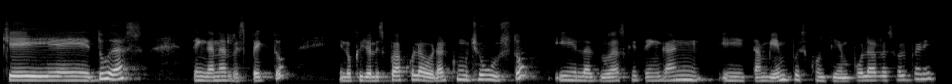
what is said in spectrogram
qué dudas tengan al respecto, en lo que yo les pueda colaborar con mucho gusto y las dudas que tengan eh, también pues con tiempo las resolveré.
